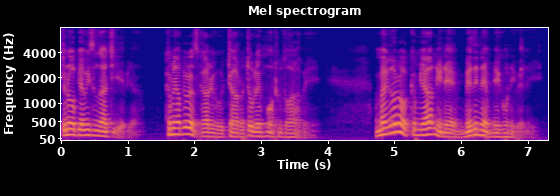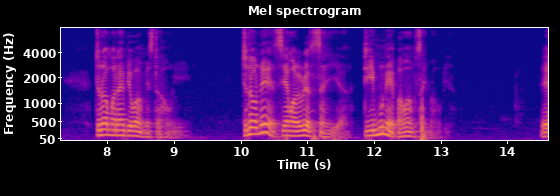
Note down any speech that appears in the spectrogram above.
ကျွန်တော်ပြန်ပြီးစဉ်းစားကြည့်ရဗျာခမည်းပြောတဲ့စကားတွေကိုကြားတော့ကြုတ်လဲမှုန်ထူသွားတာပဲအမှန်ကတော့ခမည်းအနေနဲ့မင်းတဲ့နဲ့မေခွန်းနေပဲလေကျွန်တော်အမှန်တိုင်းပြောပါမစ္စတာဟုံးကြီးကျွန်တော်နဲ့ဆီယမ်မာလိုရဲ့ဆက်ဆံရေးကဒီမှုနဲ့ဘာမှမဆိုင်ပါဘူးဗျာအဲ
